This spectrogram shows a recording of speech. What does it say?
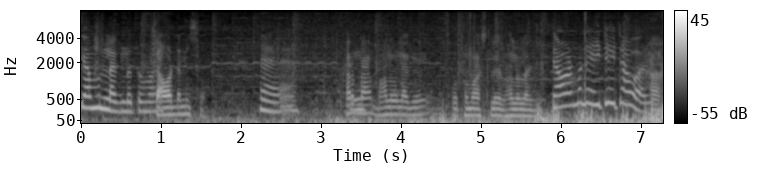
কেমন লাগল তোমার? টাওয়ারটা নিছো? হ্যাঁ। খারাপ না ভালো লাগে। প্রথম আসলে ভালো লাগে। টাওয়ার মানে এইটাই টাওয়ার হ্যাঁ।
